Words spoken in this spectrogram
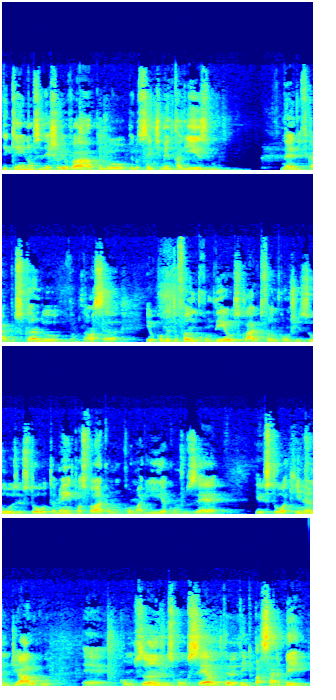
de quem não se deixa levar pelo, pelo sentimentalismo, né? de ficar buscando, nossa, eu como eu estou falando com Deus, claro, estou falando com Jesus, eu estou também, posso falar com, com Maria, com José, eu estou aqui né, num diálogo é, com os anjos, com o céu, então eu tenho que passar bem.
